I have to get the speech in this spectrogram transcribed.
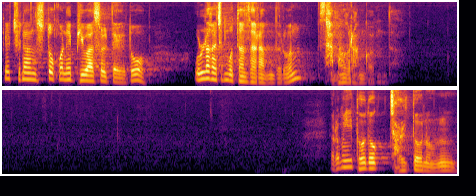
그 지난 수도권에 비 왔을 때에도 올라가지 못한 사람들은 사망을 한 겁니다. 여러분, 이 도덕 절도는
